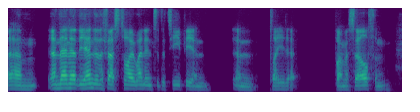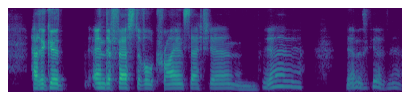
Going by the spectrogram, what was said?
um, and then at the end of the festival i went into the teepee and and played it by myself and had a good end of festival crying session. And yeah yeah, yeah it was good yeah.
